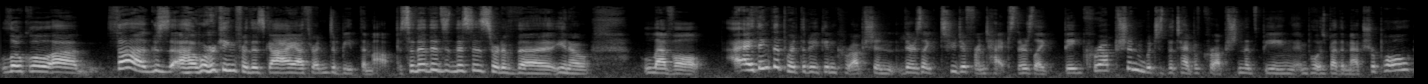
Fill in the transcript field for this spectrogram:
Local um, thugs uh, working for this guy uh, threatened to beat them up. So that this, this is sort of the, you know, level I think that Puerto Rican corruption, there's like two different types. There's like big corruption, which is the type of corruption that's being imposed by the metropole,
